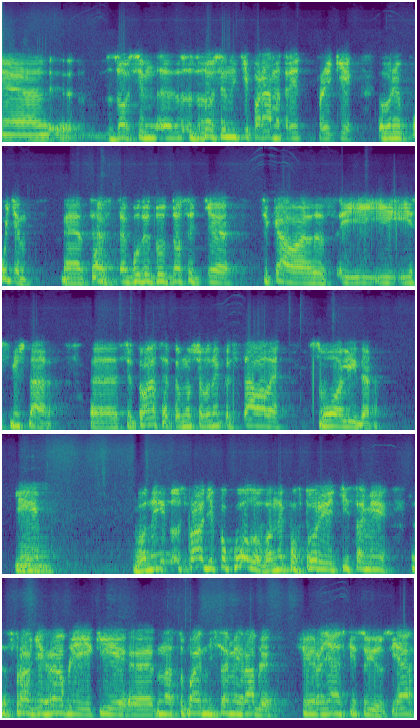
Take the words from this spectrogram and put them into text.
е, зовсім зовсім не ті параметри, про які говорив Путін. Це, це буде тут досить цікава і, і, і смішна ситуація, тому що вони представили свого лідера. І вони ну, справді по колу вони повторюють ті самі справді граблі, які е, наступають на ті самі граблі, що і радянський союз. Я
